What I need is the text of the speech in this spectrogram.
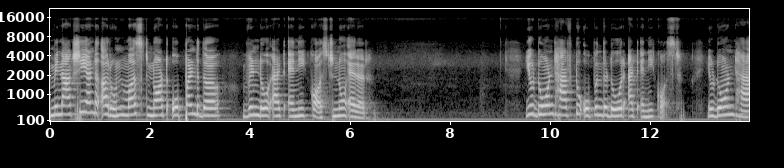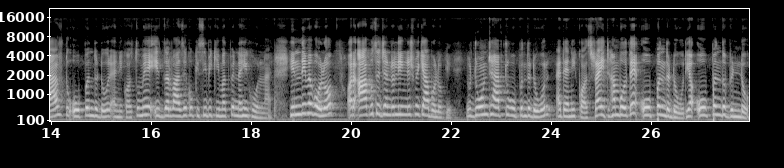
Meenakshi and Arun must not open the window at any cost no error you don't have to open the door at any cost. You don't have to open the door any cause तुम्हें इस दरवाजे को किसी भी कीमत पे नहीं खोलना है। हिंदी में बोलो और आप उसे जनरली इंग्लिश में क्या बोलोगे? You don't have to open the door at any cost right हम बोलते हैं ओपन द डोर या open the window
